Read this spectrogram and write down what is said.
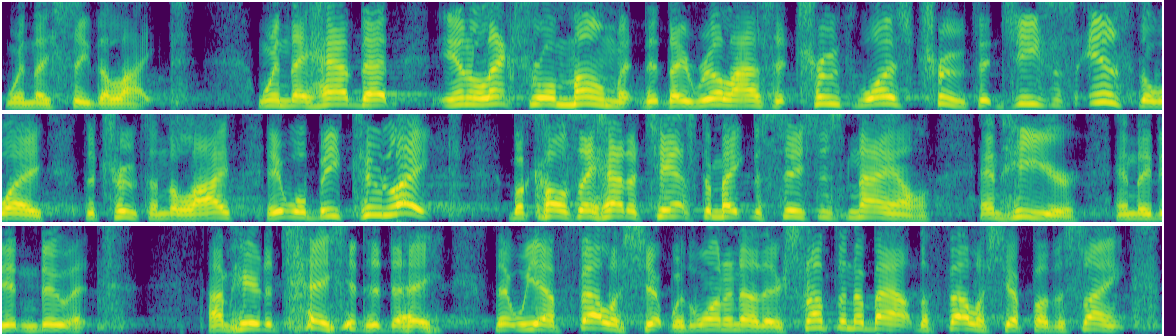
when they see the light when they have that intellectual moment that they realize that truth was truth, that Jesus is the way, the truth, and the life, it will be too late because they had a chance to make decisions now and here, and they didn't do it. I'm here to tell you today that we have fellowship with one another. There's something about the fellowship of the saints.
